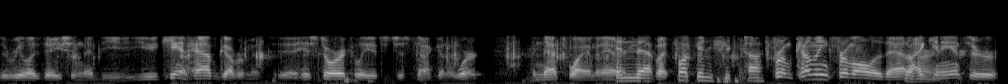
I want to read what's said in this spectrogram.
the realization that you, you can't have government. Uh, historically, it's just not going to work, and that's why I'm an anarchist. and that but fucking Chicago. from coming from all of that, I can answer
